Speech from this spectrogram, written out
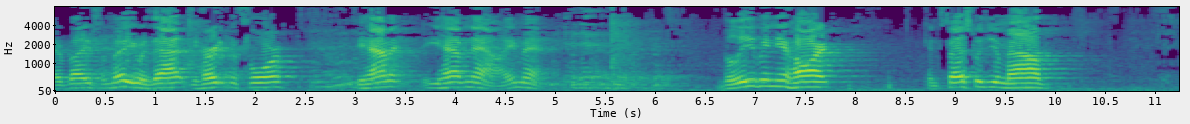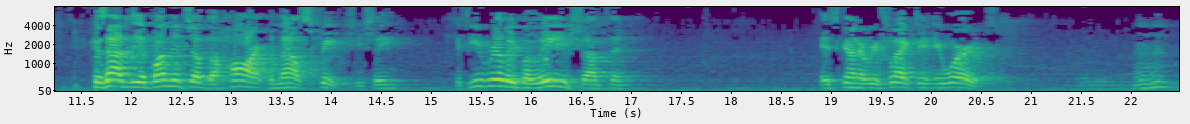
Everybody familiar with that? You heard it before? If you haven't, you have now. Amen. Believe in your heart, confess with your mouth. Because out of the abundance of the heart, the mouth speaks, you see. If you really believe something, it's going to reflect in your words. Mm-hmm.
